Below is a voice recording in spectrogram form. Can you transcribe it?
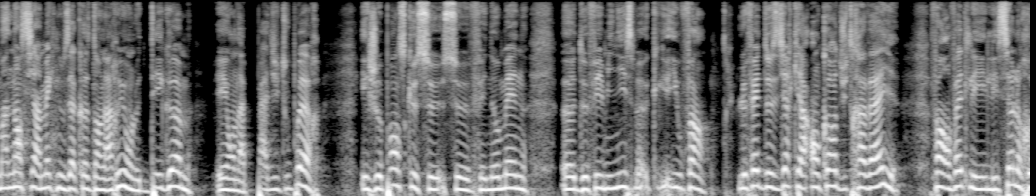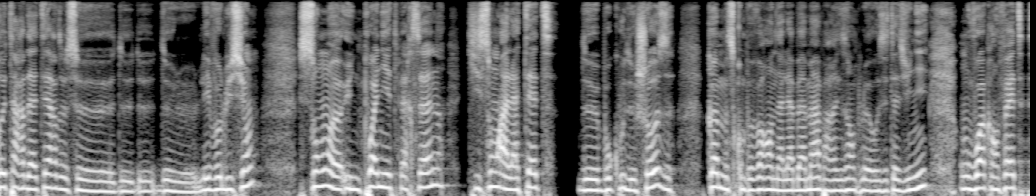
Maintenant, si un mec nous accoste dans la rue, on le dégomme et on n'a pas du tout peur. Et je pense que ce, phénomène euh, de féminisme, enfin, le fait de se dire qu'il y a encore du travail, enfin, en fait, les, seuls retardataires de, ce, de, de l'évolution sont une poignée de personnes qui sont à la tête de beaucoup de choses, comme ce qu'on peut voir en Alabama par exemple aux États-Unis. On voit qu'en fait,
